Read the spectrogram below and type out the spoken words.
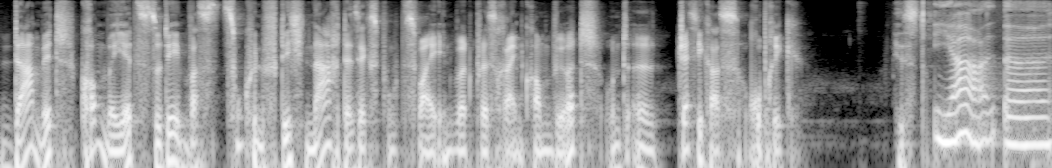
Damit kommen wir jetzt zu dem, was zukünftig nach der 6.2 in WordPress reinkommen wird und äh, Jessicas Rubrik ist. Ja, äh,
